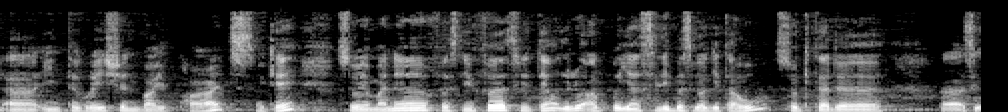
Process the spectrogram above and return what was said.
uh, integration by parts. Okay, so yang mana first thing first kita tengok dulu apa yang syllabus bagi tahu. So kita ada uh, 6.4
